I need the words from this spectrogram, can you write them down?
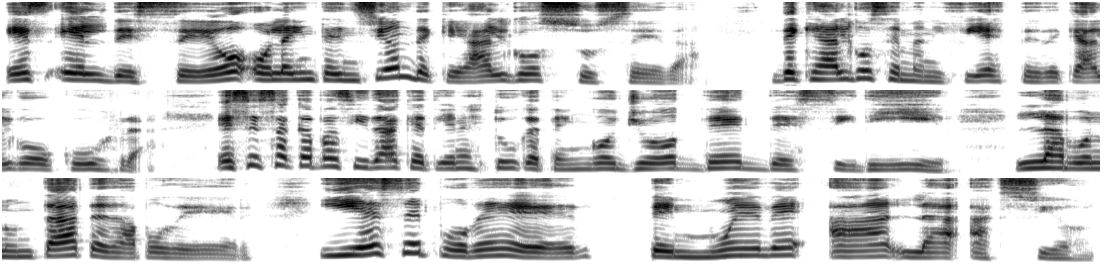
Es el deseo o la intención de que algo suceda, de que algo se manifieste, de que algo ocurra. Es esa capacidad que tienes tú, que tengo yo de decidir. La voluntad te da poder y ese poder te mueve a la acción.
